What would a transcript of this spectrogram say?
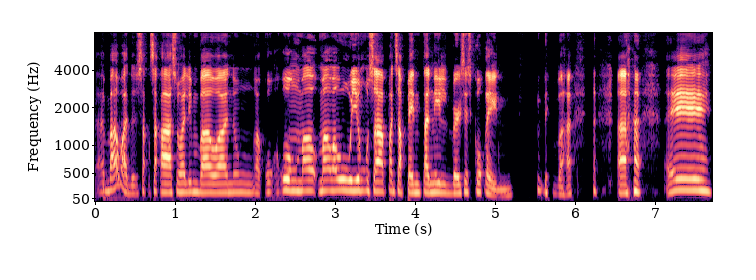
yeah. bawa, sa, sa kaso halimbawa, nung, kung, kung ma- mauwi yung usapan sa fentanyl versus cocaine, di ba? Uh, eh,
